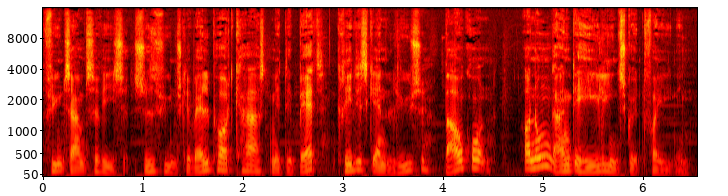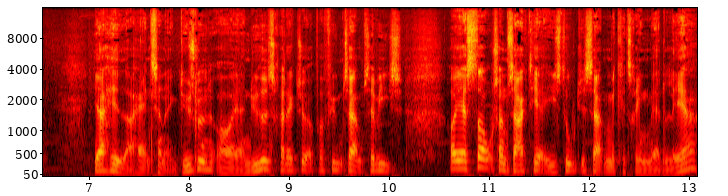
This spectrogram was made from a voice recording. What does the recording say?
Fyns Amtsavis sydfynske valgpodcast med debat, kritisk analyse, baggrund og nogle gange det hele i en skønt forening. Jeg hedder Hans Henrik Dyssel og er nyhedsredaktør på Fyns Amtsavis, og jeg står som sagt her i studiet sammen med Katrine Madelager,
